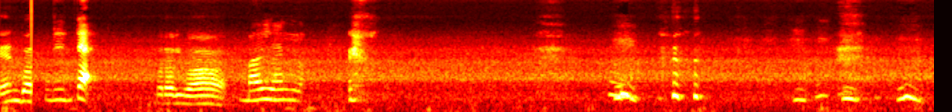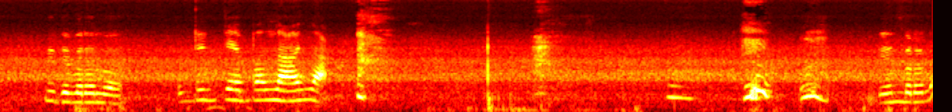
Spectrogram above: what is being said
ಏನು ಬ ನಿದ್ದೆ ಬರಲ್ವಾ ಬಲ್ಲಲ್ಲ ನಿದ್ದೆ ಬರಲ್ವಾ ನಿದ್ದೆ ಬಲ್ಲಲ್ಲ ಏನು ಬರಲ್ಲ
